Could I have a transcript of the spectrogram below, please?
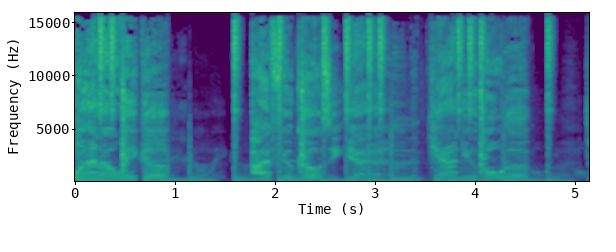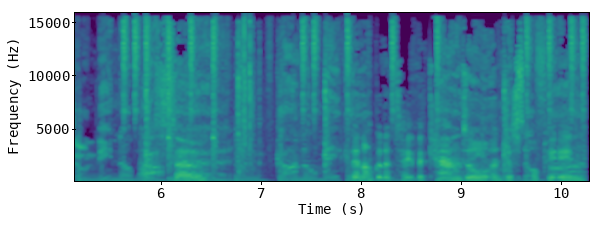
When I wake up, I feel cozy, yeah. Can you hold up? Don't need no like so. Then I'm going to take the candle and just pop it in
